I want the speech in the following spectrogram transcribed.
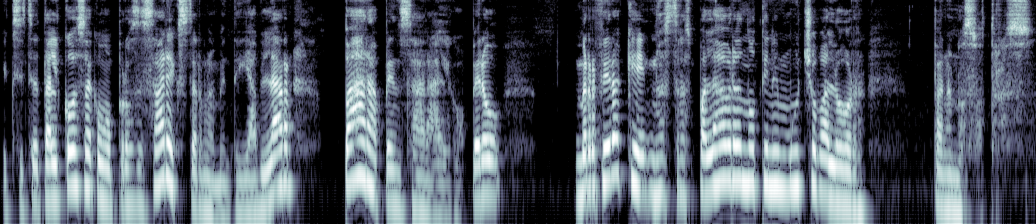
Existe tal cosa como procesar externamente y hablar para pensar algo. Pero me refiero a que nuestras palabras no tienen mucho valor para nosotros.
